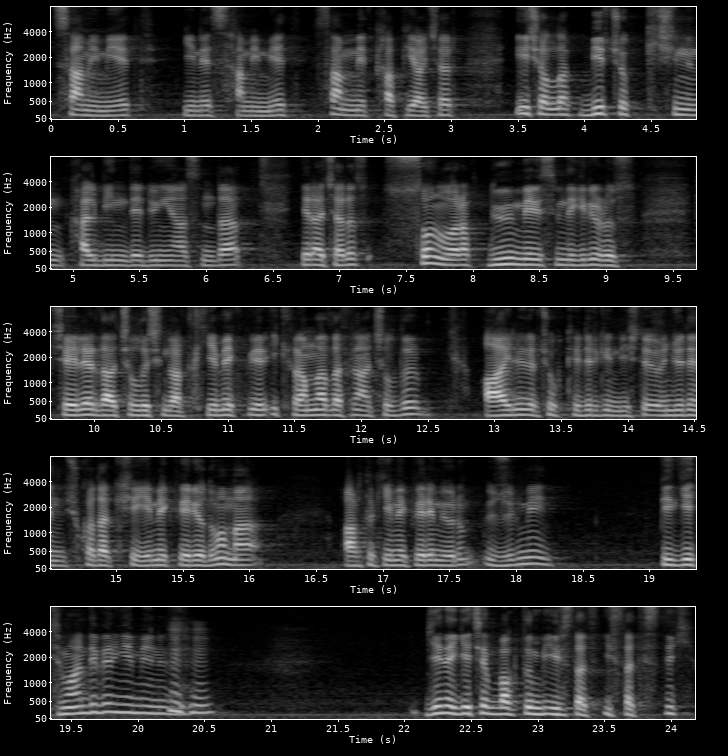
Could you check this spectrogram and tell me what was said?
samimiyet Yine samimiyet, samimiyet kapıyı açar. İnşallah birçok kişinin kalbinde, dünyasında yer açarız. Son olarak düğün mevsimine giriyoruz. Şeyler de açıldı şimdi artık yemek ver, ikramlar da falan açıldı. Aileler çok tedirgindi. İşte önceden şu kadar kişiye yemek veriyordum ama artık yemek veremiyorum. Üzülmeyin. Bir yetimhanede verin yemeğinizi. Yine geçen baktığım bir istat- istatistik.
